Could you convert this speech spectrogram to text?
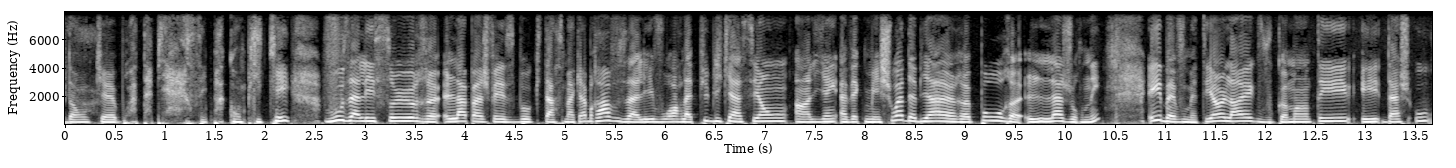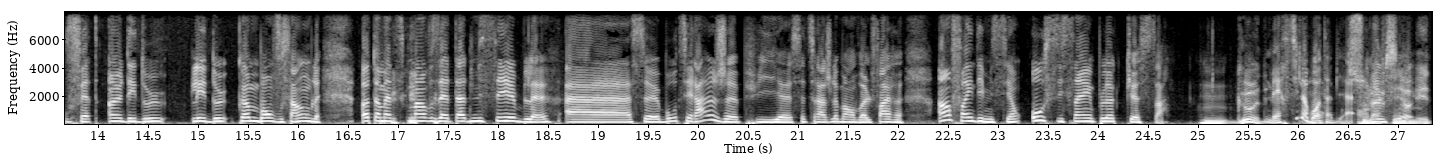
Donc, euh, boîte à bière, c'est pas compliqué. Vous allez sur la page Facebook Tars Macabra. Vous allez voir la publication en lien avec mes choix de bière pour la journée. Et ben, vous mettez un like, vous commentez et dash ou vous faites un des deux les deux comme bon vous semble. Automatiquement, vous êtes admissible à ce beau tirage. Puis euh, ce tirage-là, ben, on va le faire en fin d'émission, aussi simple que ça. Good. Merci la boîte à bière. On aime ça. Et.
